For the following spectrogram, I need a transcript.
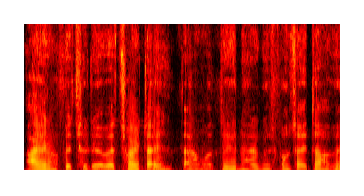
ভাইয়ের অফিস ছুটি হবে ছয়টায়, তার মধ্যে নারায়ণগঞ্জ পৌঁছাইতে হবে।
